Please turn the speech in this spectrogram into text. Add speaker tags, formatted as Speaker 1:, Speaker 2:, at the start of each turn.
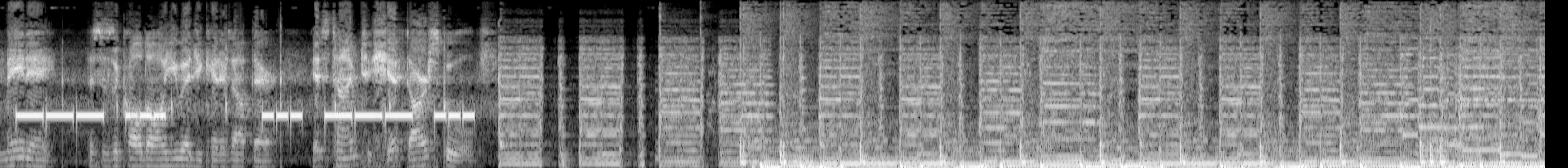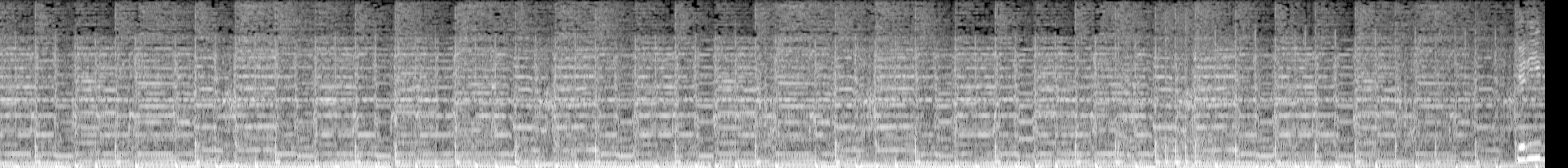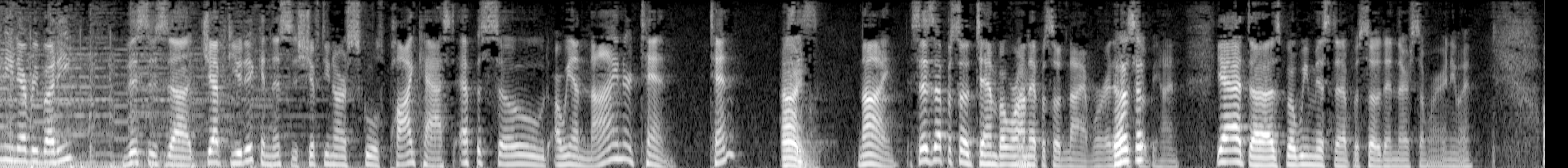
Speaker 1: Mayday, mayday. This is a call to all you educators out there. It's time to shift our schools.
Speaker 2: Good evening, everybody. This is uh, Jeff Utecht, and this is Shifting Our Schools podcast episode. Are we on nine or ten? Ten?
Speaker 3: Nine.
Speaker 2: Nine. It says episode ten, but we're on episode nine. We're an
Speaker 3: Does
Speaker 2: episode
Speaker 3: it?
Speaker 2: behind. Yeah, it does, but we missed an episode in there somewhere anyway.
